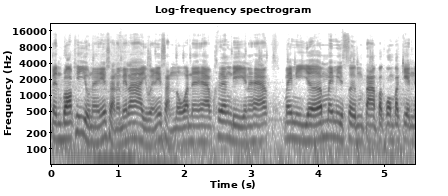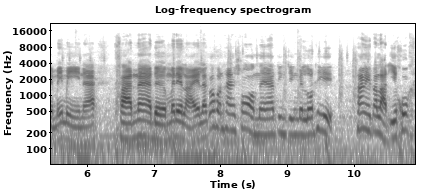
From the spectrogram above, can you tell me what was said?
เป็นบล็อกที่อยู่ในนิสสันอเมร่าอยู่ในนิสสันโนตนะครับ เครื่องดีนะครับ ไม่มีเยิ้มไม่มีซึมตามประกงประเกนเนี่ยไม่มีนะคานหน้าเดิมไม่ได้ไหล แล้วก็ค่อนข้างชอบนะครับ จริง ๆ เป็นรถที่ถ้าในตลาดอีโคค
